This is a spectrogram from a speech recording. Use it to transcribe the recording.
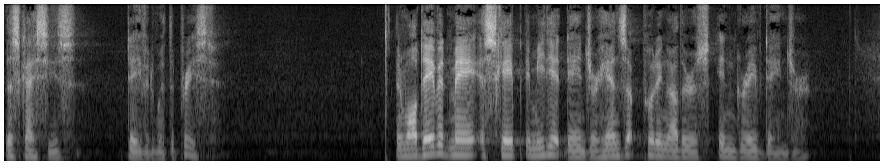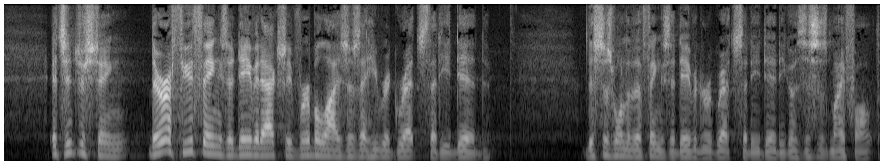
this guy sees David with the priest. And while David may escape immediate danger, he ends up putting others in grave danger. It's interesting. There are a few things that David actually verbalizes that he regrets that he did. This is one of the things that David regrets that he did. He goes, This is my fault.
